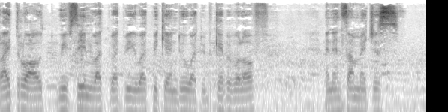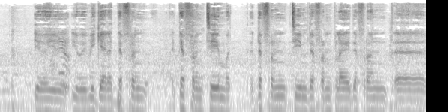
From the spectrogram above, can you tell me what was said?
right throughout, we've seen what, what we what we can do, what we're capable of, and then some matches, you, you, you we get a different a different team with a different team, different play, different uh,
